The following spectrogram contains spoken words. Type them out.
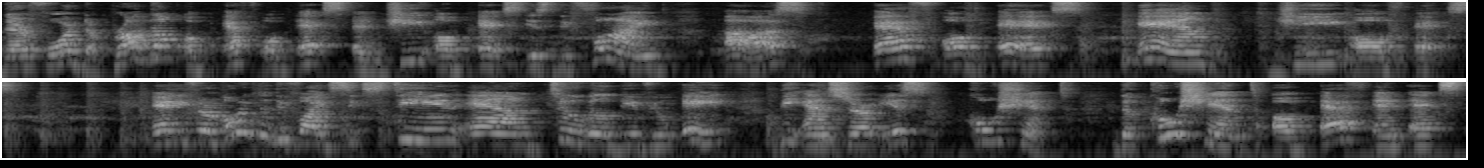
therefore the product of f of x and g of x is defined as f of x and g of x. And if you're going to divide 16 and 2 will give you 8, the answer is quotient. The quotient of f and x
